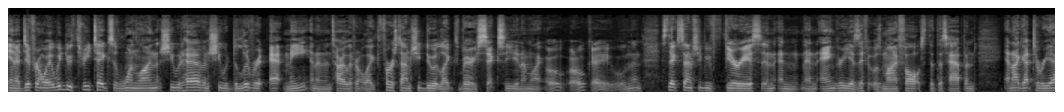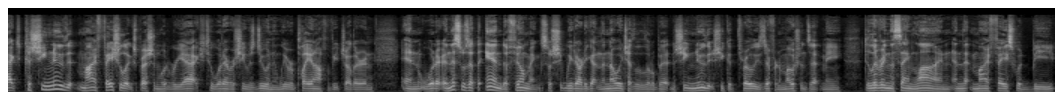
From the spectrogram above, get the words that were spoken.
in a different way. We'd do three takes of one line that she would have, and she would deliver it at me in an entirely different Like the first time she'd do it like very sexy, and I'm like, oh, okay. Well, and then the next time she'd be furious and, and, and angry as if it was my fault that this happened. And I got to react because she knew that my facial expression would react to whatever she was doing, and we were playing off of each other. And and whatever. And this was at the end of filming, so she, we'd already gotten to know each other a little bit, and she knew that she could throw these different emotions at me, delivering the same line, and that my face would be,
